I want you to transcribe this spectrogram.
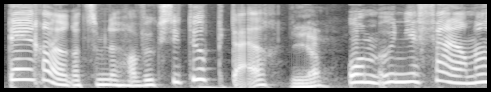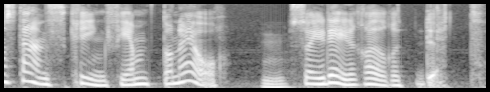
Det röret som nu har vuxit upp där, Ja. om ungefär någonstans kring 15 år så är det röret dött.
